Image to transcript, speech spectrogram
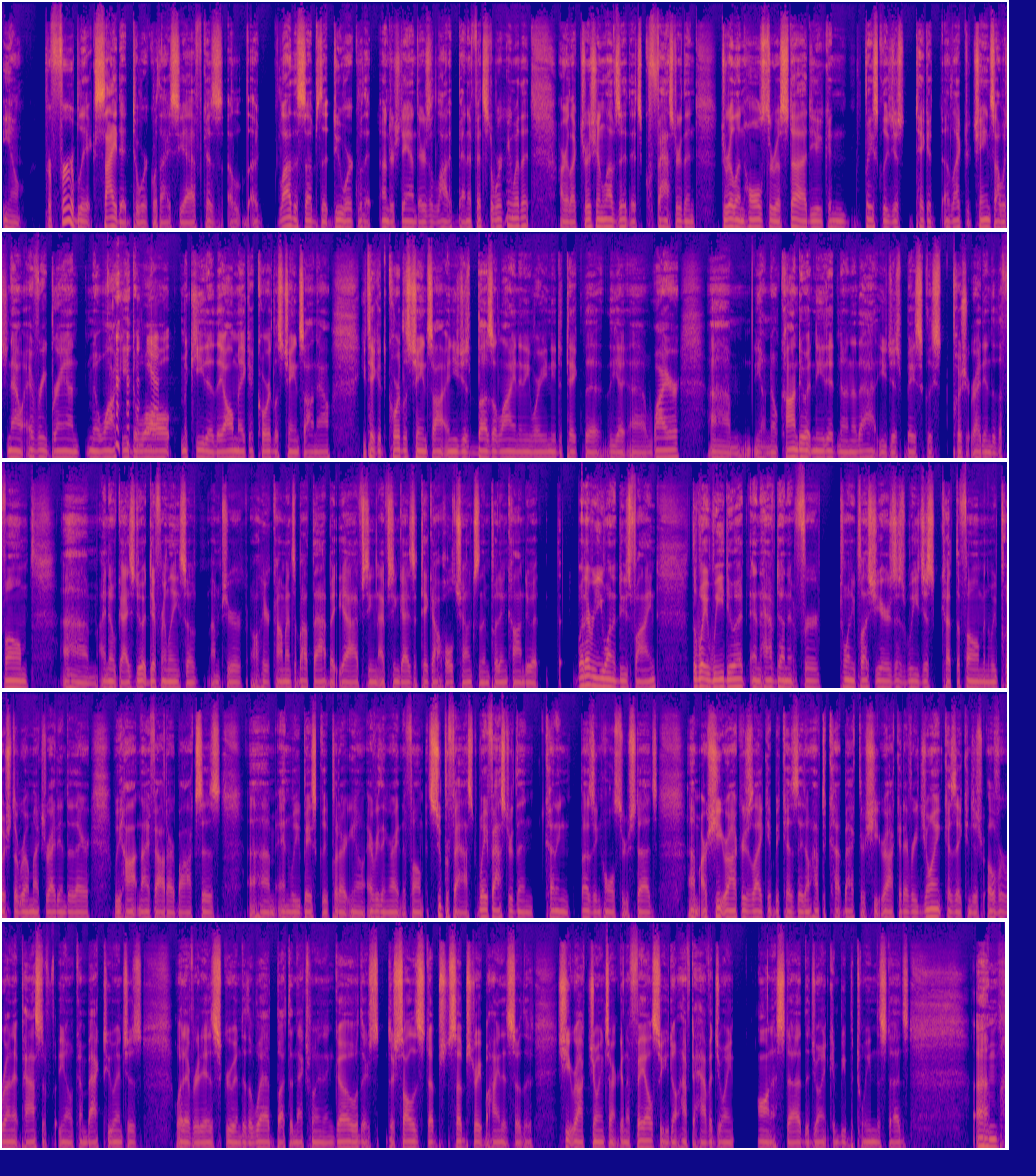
you know preferably excited to work with icf because a, a lot of the subs that do work with it understand there's a lot of benefits to working Mhm. with it. Our electrician loves it. It's faster than drilling holes through a stud. You can basically just take an electric chainsaw, which now every brand, Milwaukee, DeWalt, Makita, they all make a cordless chainsaw now. You take a cordless chainsaw and you just buzz a line anywhere you need to take the the uh, wire. Um, you know, no conduit needed, none of that. You just basically push it right into the foam. Um, I know guys do it differently, so I'm sure I'll hear comments about that. But yeah, I've seen I've seen guys that take out whole chunks and then put in conduit. Whatever you want to do is fine. The way we do it and have done it for 20 plus years is we just cut the foam and we push the Romex right into there. We hot knife out our boxes, um, and we basically put our you know everything right in the foam. It's super fast, way faster than cutting buzzing holes through studs. Um, our sheetrockers like it because they don't have to cut back their sheetrock at every joint because they can just overrun it past, a, you know, come back two inches, whatever it is, screw into the web, butt the next one, and then go. There's there's solid stub, substrate behind it, so the sheetrock joints aren't going to fail. So you don't have to have a joint on a stud. The joint can be between the studs. Um,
